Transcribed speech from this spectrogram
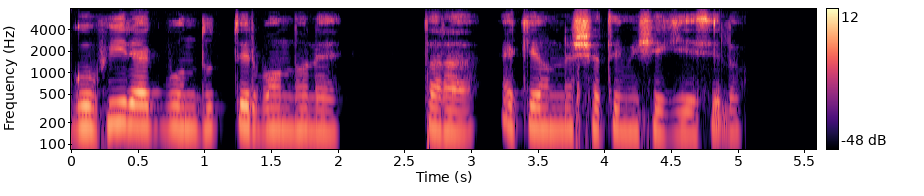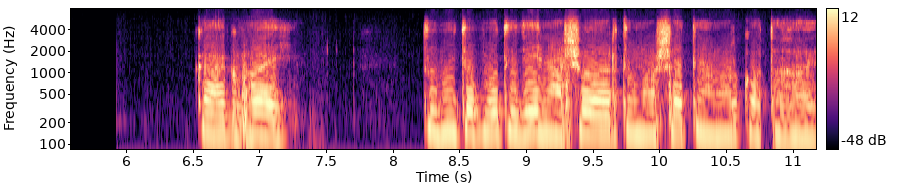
গভীর এক বন্ধুত্বের বন্ধনে তারা একে অন্যের সাথে মিশে গিয়েছিল। কাক ভাই, তুমি তো প্রতিদিন আসো আর তোমার সাথে আমার কথা হয়।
